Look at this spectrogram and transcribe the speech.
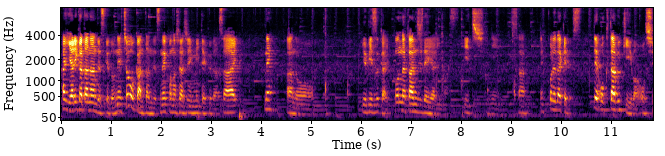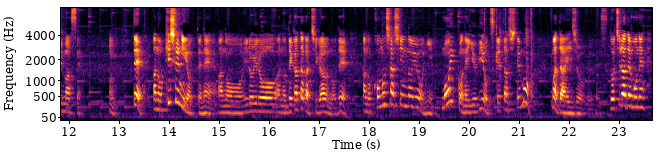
はいやり方なんですけどね。超簡単ですね。この写真見てください。ねあの指使い。こんな感じでやります。123、ね、これだけです。でオクタブキーは押しません、うん、であの機種によってねあのいろいろあの出方が違うのであのこの写真のようにもう一個ね指を付け足してもまあ、大丈夫です。どちらでもね、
